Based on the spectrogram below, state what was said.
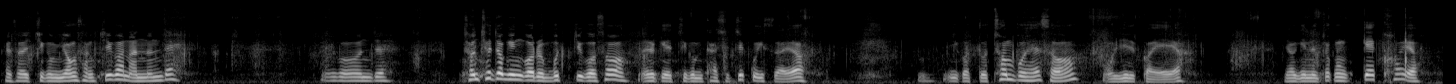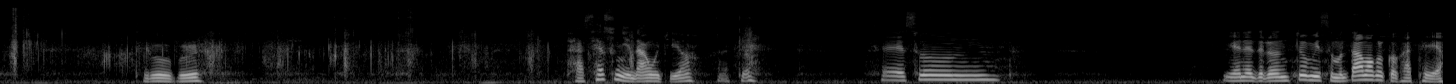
그래서 지금 영상 찍어 놨는데 이거 이제 전체적인 거를 못 찍어서 이렇게 지금 다시 찍고 있어요. 음, 이것도 첨부해서 올릴 거예요. 여기는 조금 꽤 커요. 두릅을 다 새순이 나오지요. 이렇게 새순 얘네들은 좀 있으면 따먹을 것 같아요.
